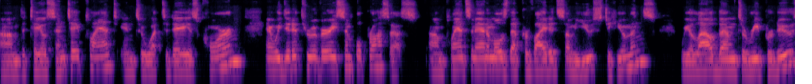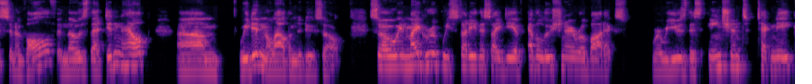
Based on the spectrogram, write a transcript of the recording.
um, the teosinte plant into what today is corn. And we did it through a very simple process. Um, plants and animals that provided some use to humans, we allowed them to reproduce and evolve, and those that didn't help, um, we didn't allow them to do so. So in my group, we study this idea of evolutionary robotics, where we use this ancient technique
